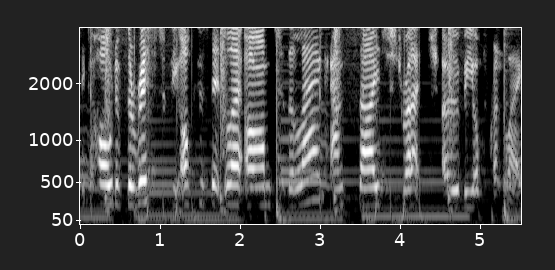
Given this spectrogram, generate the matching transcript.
Take a hold of the wrist of the opposite arm to the leg and side stretch over your front leg.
